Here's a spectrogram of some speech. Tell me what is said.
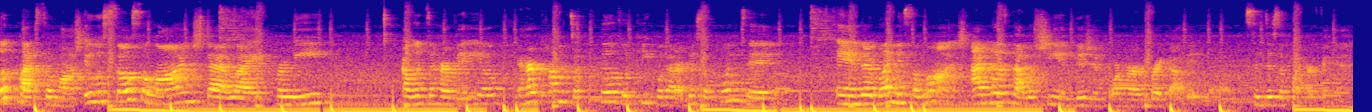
looked like Solange. It was so Solange that like, for me, I went to her video and her comments are filled with people that are disappointed and they're blaming Solange. I know it's not what she envisioned for her breakout video, to disappoint her fans.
